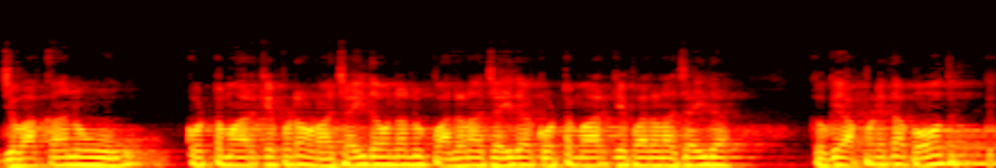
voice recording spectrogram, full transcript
ਜਵਾਕਾਂ ਨੂੰ ਕੁੱਟ ਮਾਰ ਕੇ ਪੜਾਉਣਾ ਚਾਹੀਦਾ, ਉਹਨਾਂ ਨੂੰ ਪਾਲਣਾ ਚਾਹੀਦਾ, ਕੁੱਟ ਮਾਰ ਕੇ ਪਾਲਣਾ ਚਾਹੀਦਾ, ਕਿਉਂਕਿ ਆਪਣੇ ਤਾਂ ਬਹੁਤ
